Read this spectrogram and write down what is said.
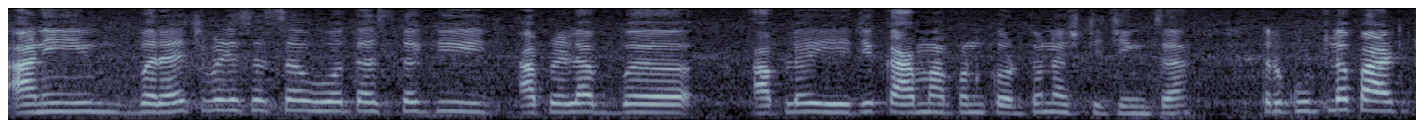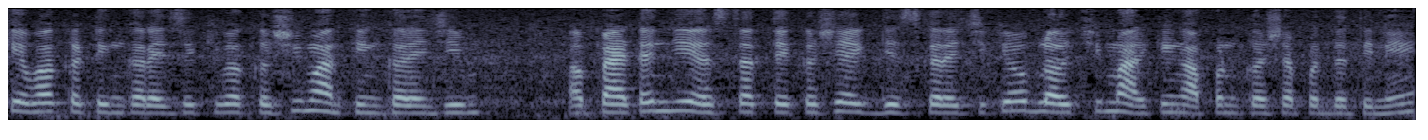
आणि बऱ्याच वेळेस असं होत असतं की आपल्याला ब आपलं हे जे काम आपण करतो ना स्टिचिंगचं तर कुठलं पार्ट केव्हा कटिंग करायचं किंवा कशी मार्किंग करायची पॅटर्न जे असतात ते कसे ॲडजस्ट करायची किंवा ब्लाऊजची मार्किंग आपण कशा पद्धतीने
